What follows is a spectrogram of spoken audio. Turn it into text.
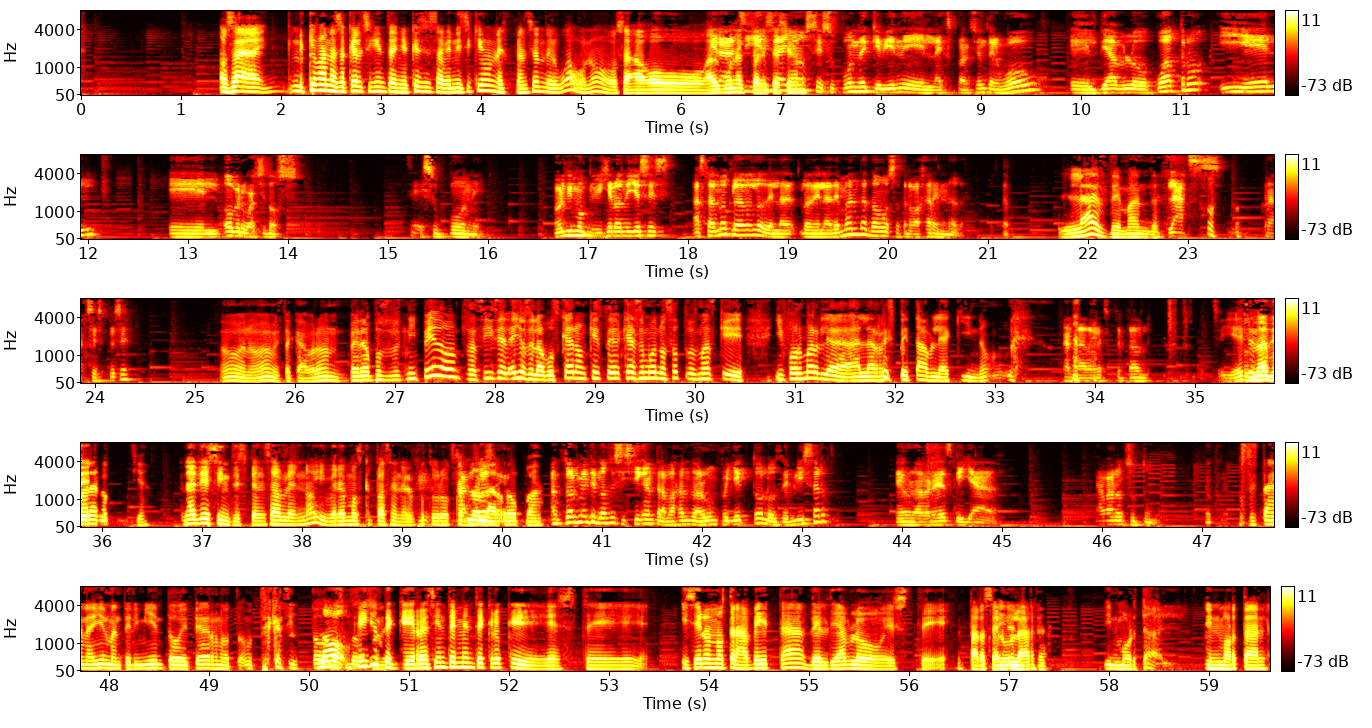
o sea, ¿qué van a sacar el siguiente año? ¿Qué se sabe? Ni siquiera una expansión del WoW, ¿no? O sea, o alguna actualización. Año se supone que viene la expansión del WoW, el Diablo 4 y el, el Overwatch 2. Se supone. Lo último que dijeron ellos es, hasta no aclarar lo de la, lo de la demanda, no vamos a trabajar en nada. Las demandas. Las. Gracias, PC. No, no, me está cabrón. Pero pues ni pedo, pues así ellos se la buscaron. ¿Qué, ¿Qué, hacemos nosotros más que informarle a, la respetable aquí, no? A la respetable. sí, esa pues es nadie, la mala noticia. Nadie es indispensable, ¿no? Y veremos qué pasa en el futuro. Solo la ropa. Actualmente no sé si sigan trabajando en algún proyecto los de Blizzard, pero la verdad es que ya acabaron su tumba. Pues están ahí en mantenimiento eterno, casi todos. No, fíjate que recientemente creo que este hicieron otra beta del Diablo este para celular. Inmortal. Inmortal.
